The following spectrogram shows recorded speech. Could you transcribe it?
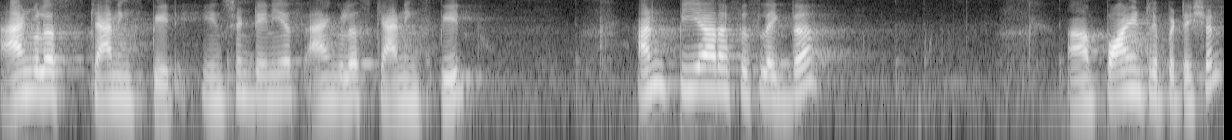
angular scanning speed instantaneous angular scanning speed. And PRF is like the uh, point repetition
